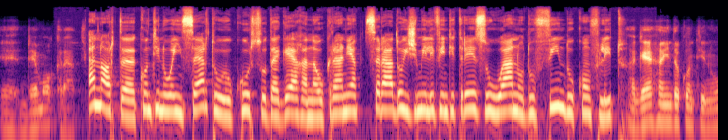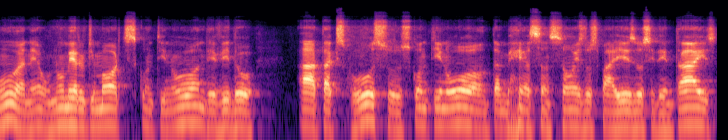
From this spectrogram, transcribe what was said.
é, democrático. A Norte continua incerto o curso da guerra na Ucrânia. Será 2023 o ano do fim do conflito? A guerra ainda continua, né? O número de mortes continua devido a ataques russos, continuam também as sanções dos países ocidentais,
